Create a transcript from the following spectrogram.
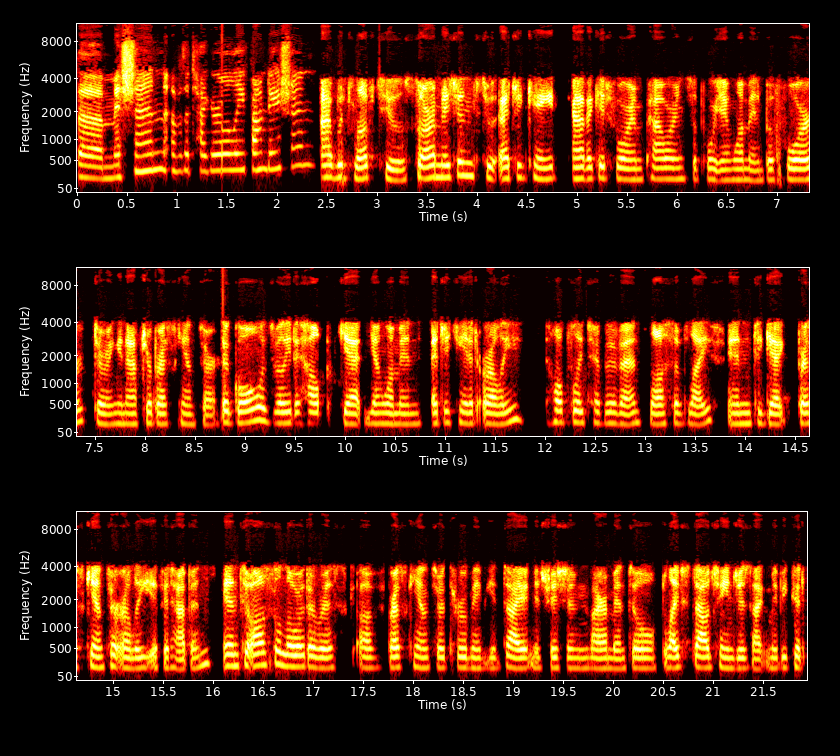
the mission of the Tiger Lily Foundation? I would love to. So, our mission is to educate, advocate for, empower, and support young women before, during, and after breast cancer. The goal is really to help get young women educated early hopefully to prevent loss of life and to get breast cancer early if it happens, and to also lower the risk of breast cancer through maybe a diet, nutrition, environmental, lifestyle changes that maybe could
